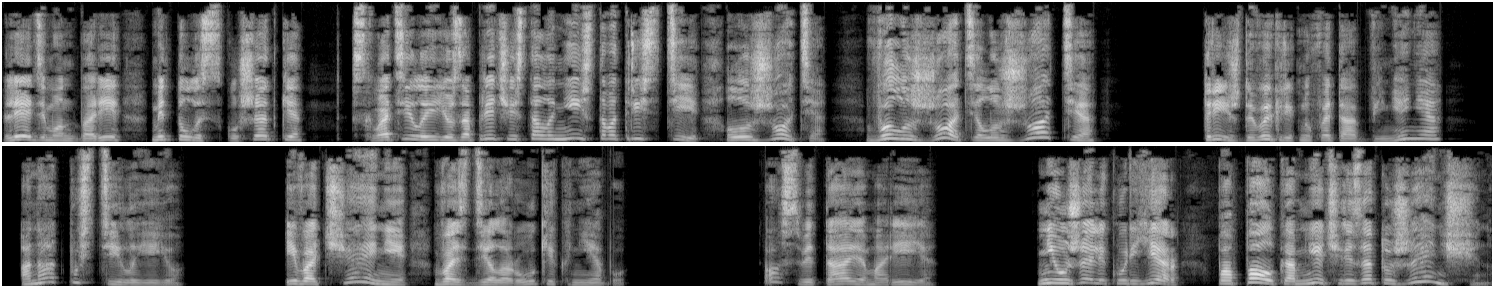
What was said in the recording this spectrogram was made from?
Леди Монтбари метнулась с кушетки, схватила ее за плечи и стала неистово трясти. «Лжете! Вы лжете! Лжете!» Трижды выкрикнув это обвинение, она отпустила ее и в отчаянии воздела руки к небу. «О, святая Мария! Неужели курьер попал ко мне через эту женщину?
